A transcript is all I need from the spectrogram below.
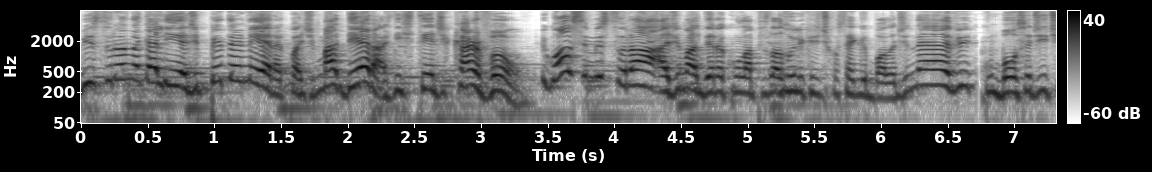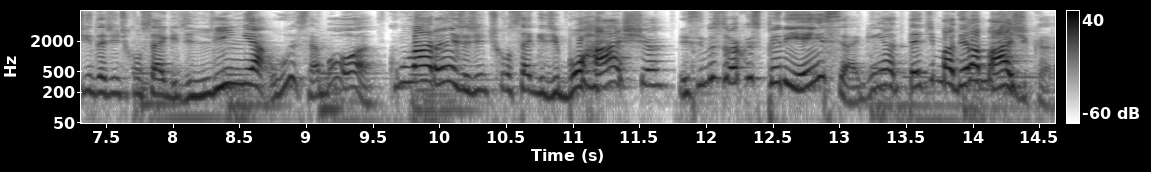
Misturando a galinha de pederneira com a de madeira, a gente tem a de carvão. Igual se misturar a de madeira com lápis lazuli, que a gente consegue bola de neve. Com bolsa de tinta, a gente consegue de linha. Uh, essa é boa. Com laranja, a gente consegue de borracha. E se misturar com experiência, ganha até de madeira mágica.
